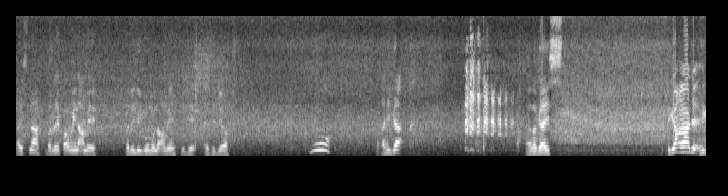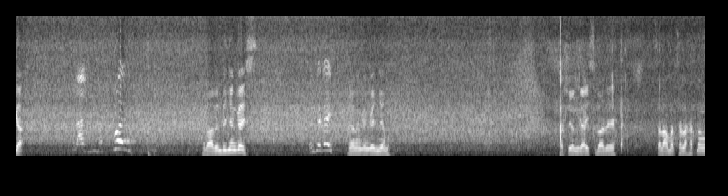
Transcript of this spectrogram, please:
Ayos na. Bale pauwi na kami. Maliligo muna kami. Sige. Ay sige oh. Woo! Nakahiga. Ano guys? Higa ka nga, Je. Higa. Malalim din ako. Hoy! Malalim din yan, guys. Ayun siya guys. Yan, hanggang ganyan. At yun, guys. Bale, salamat sa lahat ng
